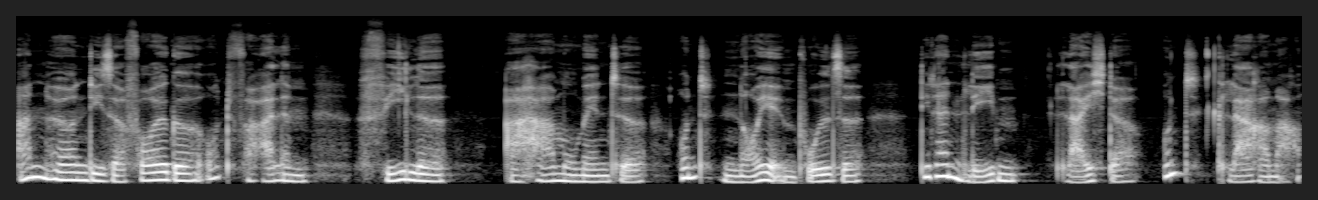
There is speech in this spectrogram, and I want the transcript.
Anhören dieser Folge und vor allem viele Aha-Momente und neue Impulse, die dein Leben leichter und klarer machen.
